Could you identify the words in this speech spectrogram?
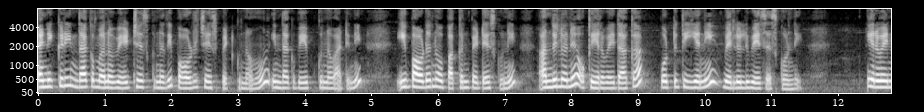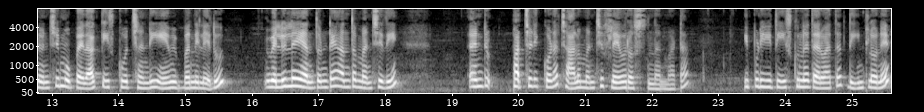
అండ్ ఇక్కడ ఇందాక మనం వేట్ చేసుకున్నది పౌడర్ చేసి పెట్టుకున్నాము. ఇందాక వేపుకున్న వాటిని ఈ పౌడర్ను పక్కన పెట్టేసుకుని అందులోనే ఒక ఇరవై దాకా పొట్టు తీయని వెల్లుల్లి వేసేసుకోండి. ఇరవై నుంచి ముప్పై దాకా తీసుకోవచ్చండి. ఏం ఇబ్బంది లేదు. వెల్లుల్లి ఎంత ఉంటే అంత మంచిది. అండ్ పచ్చడికి కూడా చాలా మంచి ఫ్లేవర్ వస్తుందన్నమాట. ఇప్పుడు ఇవి తీసుకున్న తర్వాత దీంట్లోనే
